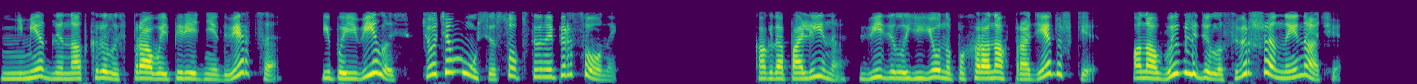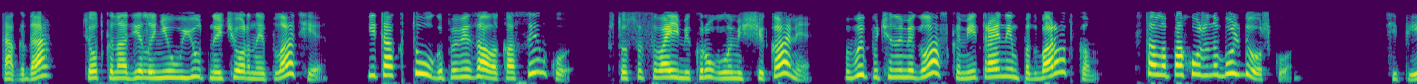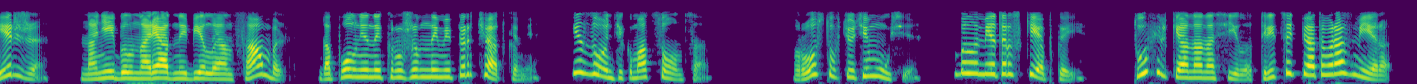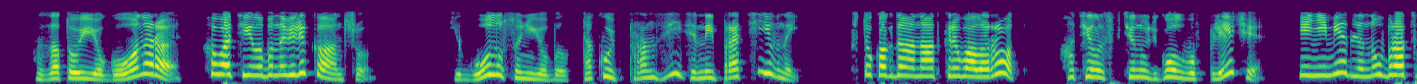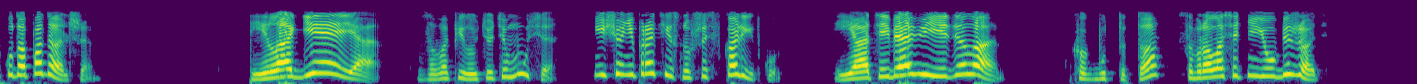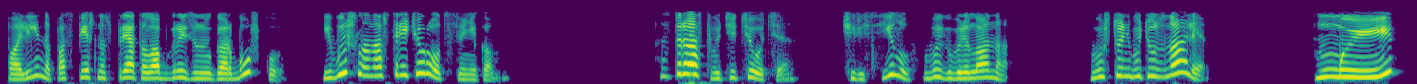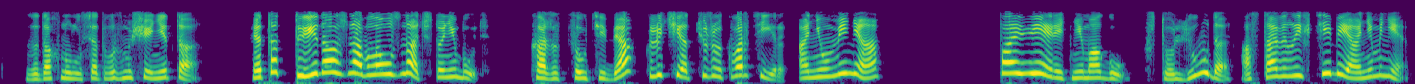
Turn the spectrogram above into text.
Немедленно открылась правая передняя дверца, и появилась тетя Муся собственной персоной. Когда Полина видела ее на похоронах прадедушки, она выглядела совершенно иначе. Тогда тетка надела неуютное черное платье и так туго повязала косынку, что со своими круглыми щеками, выпученными глазками и тройным подбородком стала похожа на бульдожку. Теперь же на ней был нарядный белый ансамбль, дополненный кружевными перчатками и зонтиком от солнца. Росту в тете Мусе был метр с кепкой. Туфельки она носила 35-го размера, зато ее гонора хватило бы на великаншу. И голос у нее был такой пронзительный и противный, что когда она открывала рот, хотелось втянуть голову в плечи и немедленно убраться куда подальше. «Пелагея!» — завопила тетя Муся, еще не протиснувшись в калитку. «Я тебя видела!» Как будто та собралась от нее убежать. Полина поспешно спрятала обгрызенную горбушку и вышла навстречу родственникам. «Здравствуйте, тетя!» — через силу выговорила она. «Вы что-нибудь узнали?» «Мы?» — задохнулась от возмущения та. Это ты должна была узнать что-нибудь. Кажется, у тебя ключи от чужой квартиры, а не у меня. Поверить не могу, что Люда оставила их тебе, а не мне.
